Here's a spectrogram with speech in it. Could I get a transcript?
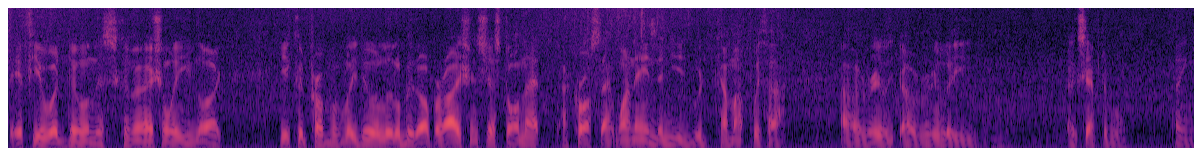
If you were doing this commercially like you could probably do a little bit of operations just on that across that one end and you would come up with a, a really really acceptable thing.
